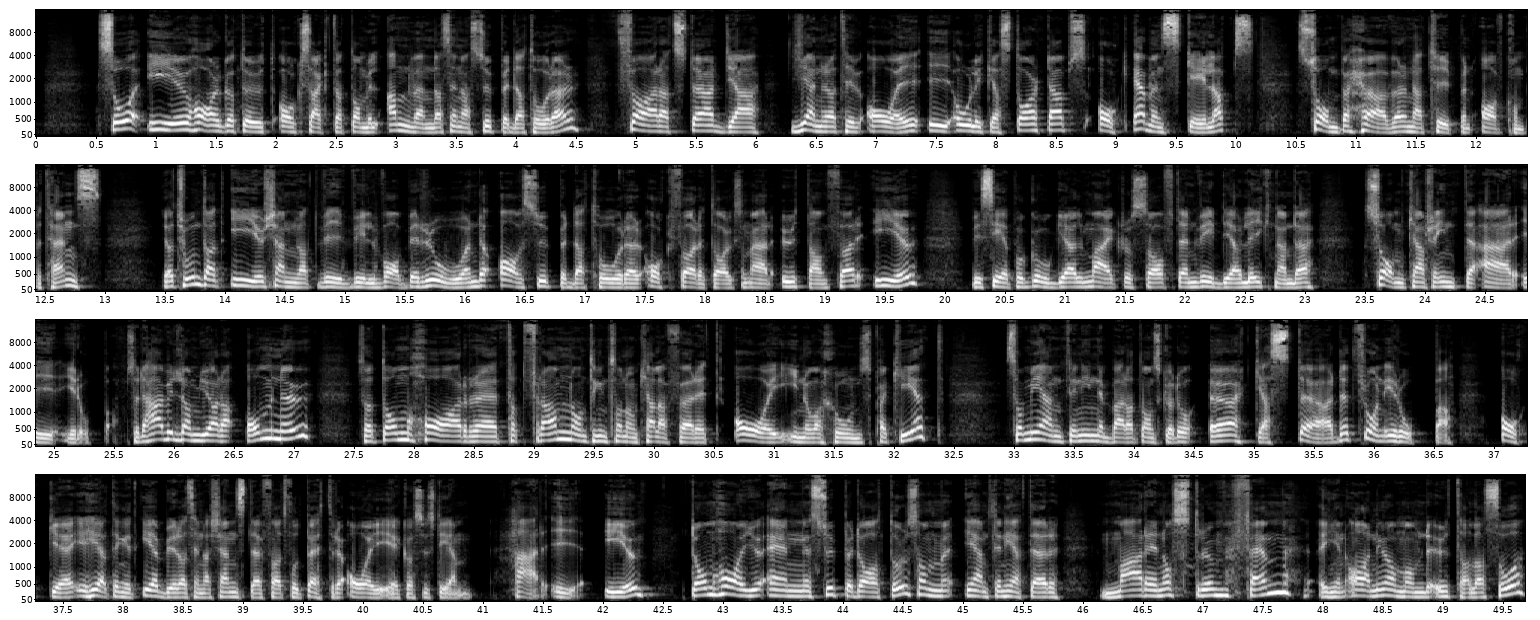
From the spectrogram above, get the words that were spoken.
Så EU har gått ut och sagt att de vill använda sina superdatorer för att stödja generativ AI i olika startups och även scaleups som behöver den här typen av kompetens. Jag tror inte att EU känner att vi vill vara beroende av superdatorer och företag som är utanför EU. Vi ser på Google, Microsoft, Nvidia och liknande som kanske inte är i Europa. Så det här vill de göra om nu. Så att de har eh, tagit fram någonting som de kallar för ett AI-innovationspaket som egentligen innebär att de ska då öka stödet från Europa och eh, helt enkelt erbjuda sina tjänster för att få ett bättre AI-ekosystem här i EU. De har ju en superdator som egentligen heter Mare Nostrum 5. Ingen aning om om det uttalas så.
